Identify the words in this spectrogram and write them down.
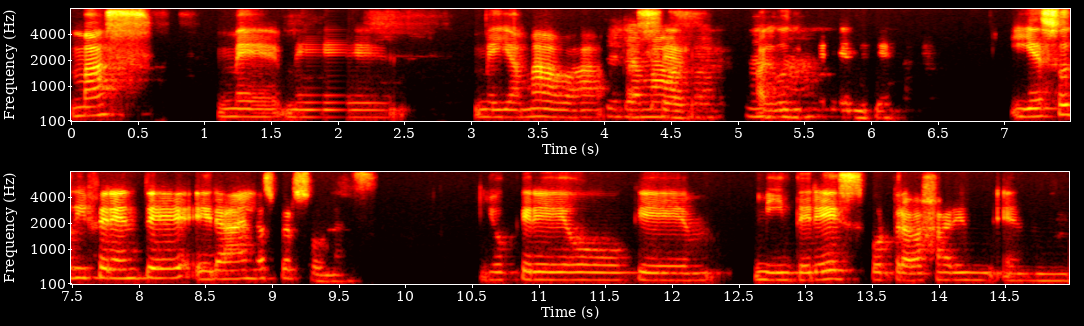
más me, me, llamaba, a hacer algo diferente. Y eso diferente era en las personas. Yo creo que mi interés por trabajar en, en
